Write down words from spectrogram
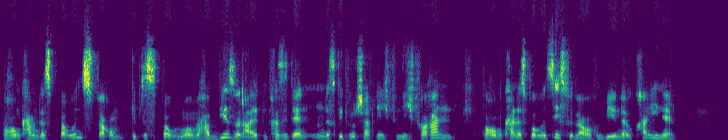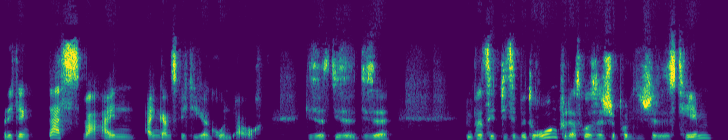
warum kann das bei uns, warum gibt es bei, warum haben wir so einen alten Präsidenten und das geht wirtschaftlich nicht voran? Warum kann es bei uns nicht so laufen wie in der Ukraine? Und ich denke, das war ein, ein ganz wichtiger Grund auch. Dieses, diese, diese, im Prinzip diese Bedrohung für das russische politische System,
